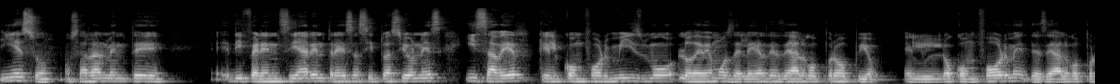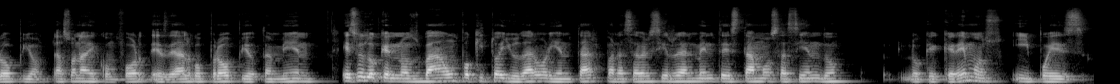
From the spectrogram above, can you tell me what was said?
Y eso, o sea, realmente eh, diferenciar entre esas situaciones y saber que el conformismo lo debemos de leer desde algo propio, el, lo conforme desde algo propio, la zona de confort desde algo propio también. Eso es lo que nos va un poquito a ayudar a orientar para saber si realmente estamos haciendo lo que queremos y pues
